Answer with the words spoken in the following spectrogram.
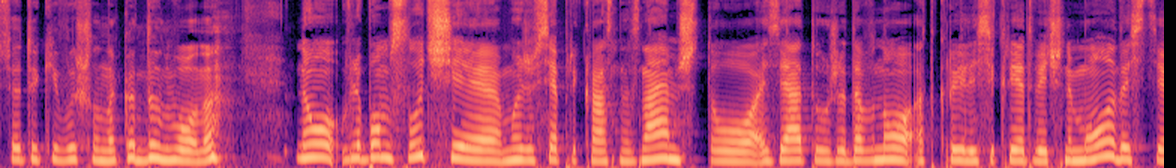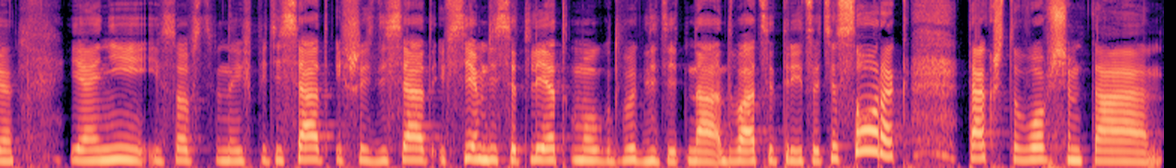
все-таки вышла на Кандонвона. Ну, в любом случае, мы же все прекрасно знаем, что азиаты уже давно открыли секрет вечной молодости, и они и, собственно, и в 50, и в 60, и в 70 лет могут выглядеть на 20, 30 и 40. Так что, в общем-то,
